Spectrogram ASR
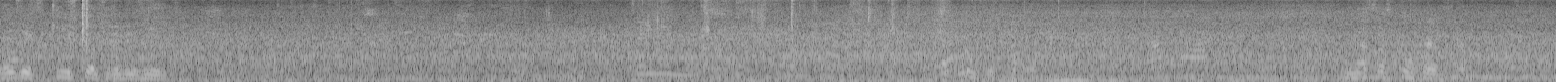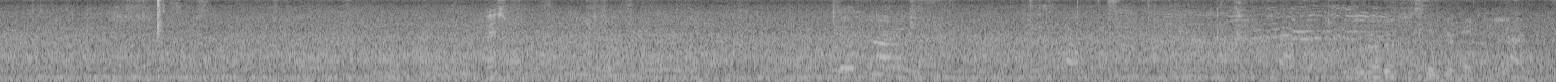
wózek z kiszką, który wzięli. I na co z półkępem. I na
